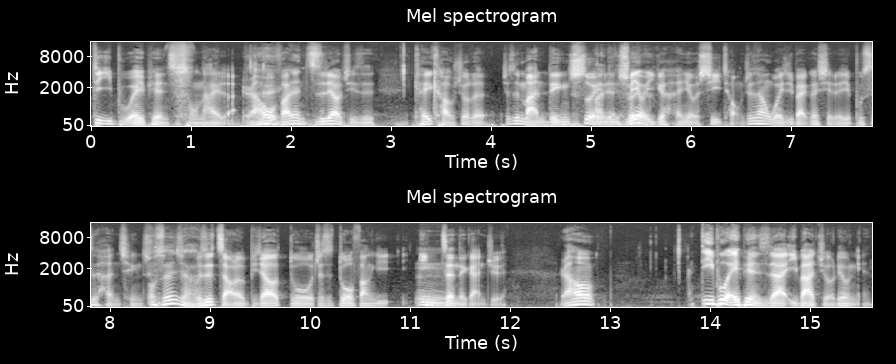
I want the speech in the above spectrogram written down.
第一部 A 片是从哪里来，然后我发现资料其实。可以考究的，就是蛮零碎的，没有一个很有系统。就像维基百科写的，也不是很清楚。我是找了比较多，就是多方印印证的感觉。然后第一部 A 片是在一八九六年，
